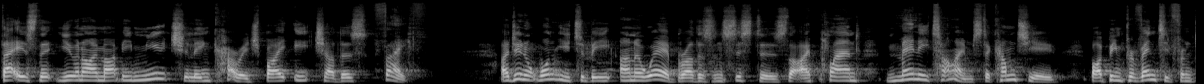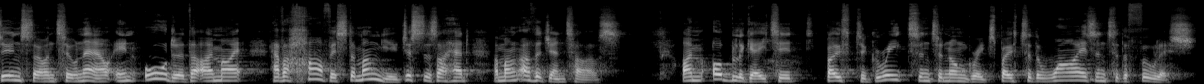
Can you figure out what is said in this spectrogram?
That is, that you and I might be mutually encouraged by each other's faith. I do not want you to be unaware, brothers and sisters, that I planned many times to come to you but I've been prevented from doing so until now in order that I might have a harvest among you, just as I had among other Gentiles. I'm obligated both to Greeks and to non Greeks, both to the wise and to the foolish.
